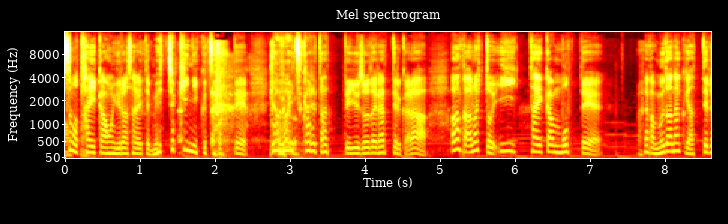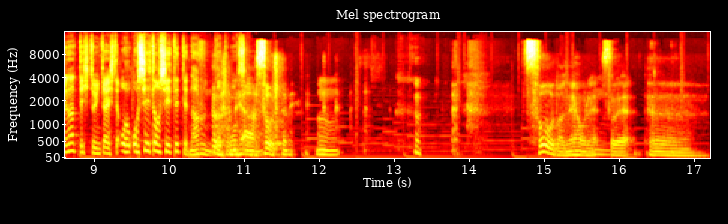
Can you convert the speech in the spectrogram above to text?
つも体幹を揺らされてめっちゃ筋肉使って、やばい疲れたっていう状態になってるから、あなんかあの人いい体幹持って、なんか無駄なくやってるなって人に対して、お教えて教えてってなるんだと思うんですよ、ね。あそうだね。うん。そうだね、俺、うんそれ。うん。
